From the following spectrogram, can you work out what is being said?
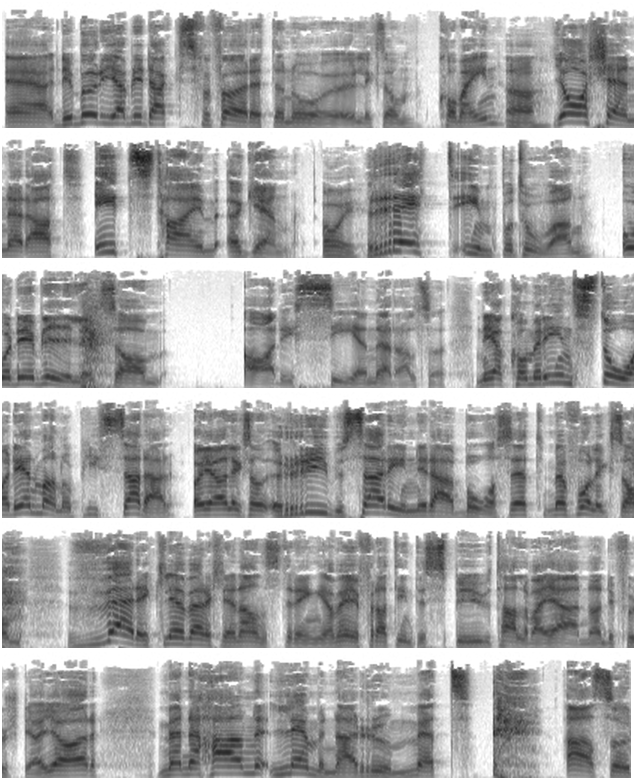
Eh, det börjar bli dags för förrätten att eh, liksom komma in. Ja. Jag känner att it's time again. Oj. Rätt in på toan och det blir liksom Ja det är scener alltså. När jag kommer in står det en man och pissar där och jag liksom rusar in i det här båset men får liksom verkligen, verkligen anstränga mig för att inte spy ut halva hjärnan det första jag gör. Men när han lämnar rummet, alltså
